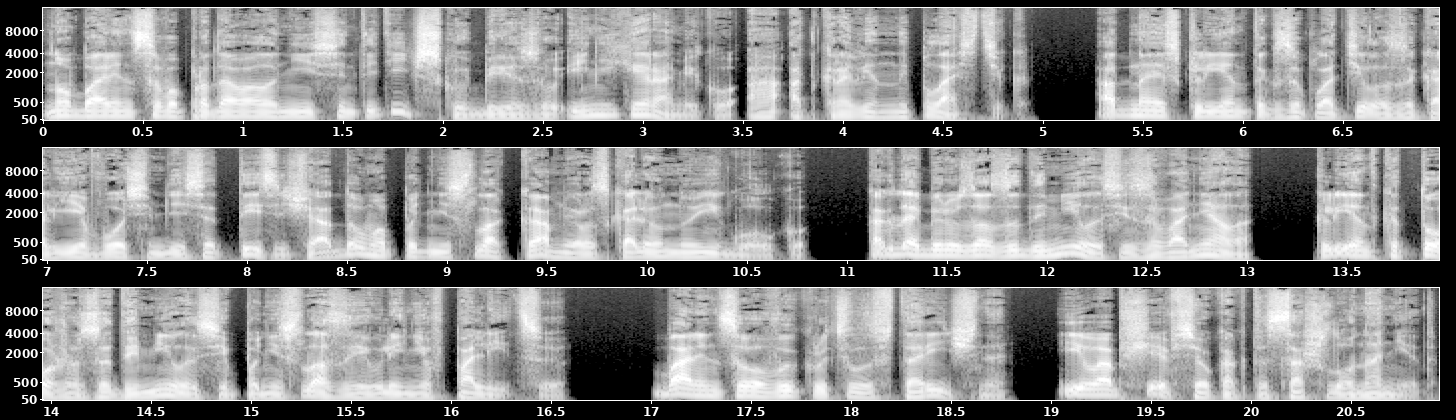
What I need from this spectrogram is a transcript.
но Баренцева продавала не синтетическую бирюзу и не керамику, а откровенный пластик. Одна из клиенток заплатила за колье 80 тысяч, а дома поднесла к камню раскаленную иголку. Когда бирюза задымилась и завоняла, клиентка тоже задымилась и понесла заявление в полицию. Баренцева выкрутилась вторично, и вообще все как-то сошло на нет.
